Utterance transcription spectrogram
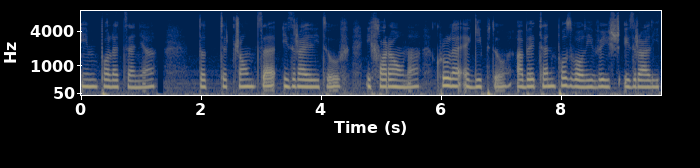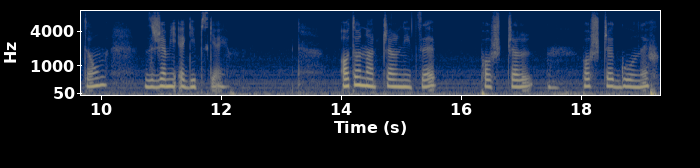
im polecenia dotyczące Izraelitów i Faraona, króla Egiptu, aby ten pozwoli wyjść Izraelitom z ziemi egipskiej. Oto naczelnicy poszczel, poszczególnych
